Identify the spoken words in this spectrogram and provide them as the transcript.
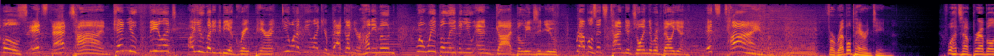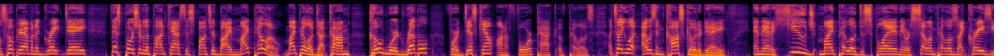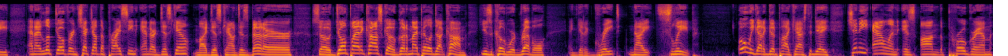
Rebels, it's that time. Can you feel it? Are you ready to be a great parent? Do you want to feel like you're back on your honeymoon? Well, we believe in you and God believes in you. Rebels, it's time to join the rebellion. It's time for Rebel Parenting. What's up, Rebels? Hope you're having a great day. This portion of the podcast is sponsored by MyPillow, mypillow.com, code word REBEL for a discount on a four pack of pillows. I tell you what, I was in Costco today and they had a huge MyPillow display and they were selling pillows like crazy. And I looked over and checked out the pricing and our discount. My discount is better. So don't buy it at Costco. Go to mypillow.com, use the code word REBEL, and get a great night's sleep. Oh, we got a good podcast today. Jennie Allen is on the program.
